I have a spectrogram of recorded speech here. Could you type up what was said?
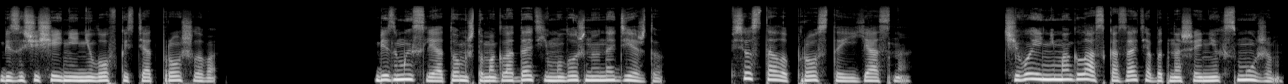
без ощущения неловкости от прошлого. Без мысли о том, что могла дать ему ложную надежду. Все стало просто и ясно. Чего я не могла сказать об отношениях с мужем.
